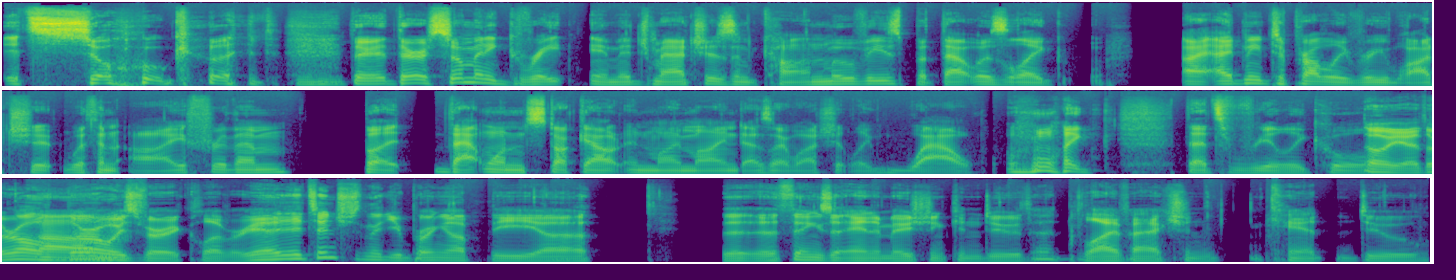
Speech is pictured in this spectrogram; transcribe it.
it's so good. Mhm. There there are so many great image matches in Kon movies, but that was like I, I'd need to probably rewatch it with an eye for them. But that one stuck out in my mind as I watched it. Like, wow, like that's really cool. Oh yeah, they're all they're Um, always very clever. Yeah, it's interesting that you bring up the uh the, the things that animation can do that live action can't do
